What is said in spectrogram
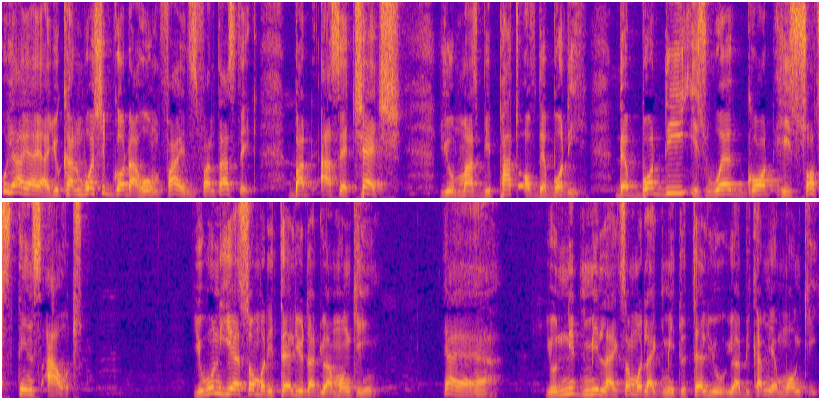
Oh, yeah, yeah, yeah. You can worship God at home. Fine, it's fantastic. But as a church, you must be part of the body. The body is where God He sorts things out. You won't hear somebody tell you that you are monkeying. Yeah, yeah, yeah. You need me like somebody like me to tell you you are becoming a monkey.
